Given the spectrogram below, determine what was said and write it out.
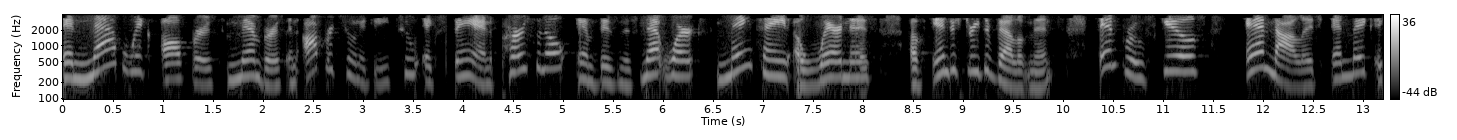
And NABWIC offers members an opportunity to expand personal and business networks, maintain awareness of industry developments, improve skills and knowledge, and make a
